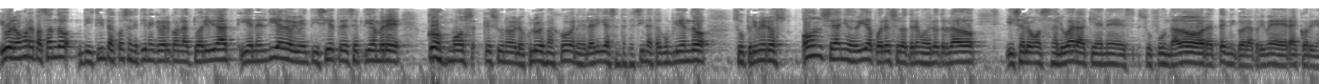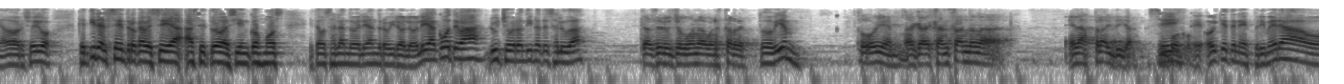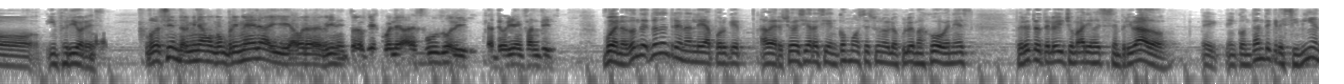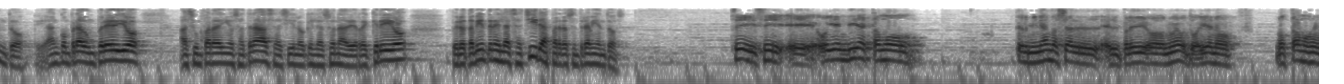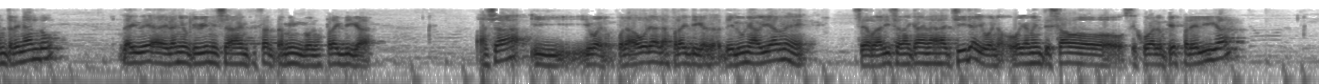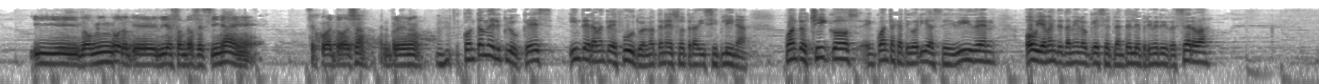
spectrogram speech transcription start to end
Y bueno, vamos repasando distintas cosas que tienen que ver con la actualidad y en el día de hoy, 27 de septiembre, Cosmos, que es uno de los clubes más jóvenes de la Liga Santafesina, está cumpliendo sus primeros 11 años de vida, por eso lo tenemos del otro lado y ya lo vamos a saludar a quien es su fundador, técnico de la primera, es coordinador, yo digo, que tira el centro, cabecea, hace todo allí en Cosmos. Estamos hablando de Leandro Virolo. Lea, ¿cómo te va? Lucho Brondino te saluda. ¿Qué haces, Lucho? Buenas tardes. ¿Todo bien? Todo bien, acá descansando en la en las prácticas. Sí, eh, ¿hoy qué tenés? ¿Primera o inferiores? Recién terminamos con primera y ahora viene todo lo que es escuela de fútbol y categoría infantil. Bueno, ¿dónde, ¿dónde entrenan, Lea? Porque, a ver, yo decía recién, Cosmos es uno de los clubes más jóvenes, pero esto te lo he dicho varias veces en privado, eh, en constante crecimiento. Eh, han comprado un predio hace un par de años atrás, allí en lo que es la zona de recreo, pero también tenés las achiras para los entrenamientos. Sí, sí. Eh, hoy en día estamos terminando ya el, el, predio nuevo, todavía no, no estamos entrenando. La idea del año que viene ya empezar también con las prácticas allá y, bueno, por ahora las prácticas de lunes a viernes se realizan acá en la Chira y bueno, obviamente sábado se juega lo que es preliga y domingo lo que es Liga Santa Cecina eh, se juega todo allá, en el predio nuevo. Contame del club, que es íntegramente de fútbol, no tenés otra disciplina. ¿Cuántos chicos, en cuántas categorías se dividen? Obviamente también lo que es el plantel de primera y reserva.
